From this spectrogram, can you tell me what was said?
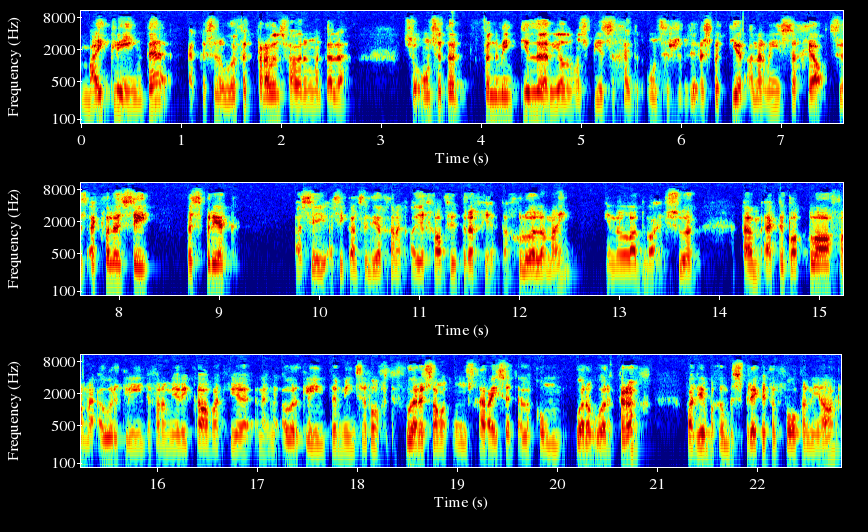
My kliënte, ek is in 'n hoofvertrouensverhouding met hulle. So ons het 'n fundamentele reël in ons besigheid dat ons respekteer ander mense se geld. Soos ek vir hulle sê, bespreek as jy as jy kanselleer, gaan ek al jou geld vir jou teruggee. Dan glo hulle my en hulle laat waai. So ehm um, ek het al klaar van my ouer kliënte van Amerika wat weer en my ouer kliënte, mense wat al tevore saam met ons gereis het, hulle kom oor en oor terug wat jy begin bespreek het vir volgende jaar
